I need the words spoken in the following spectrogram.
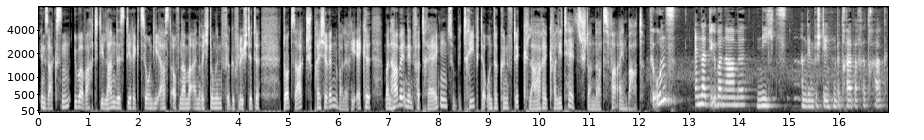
In Sachsen überwacht die Landesdirektion die Erstaufnahmeeinrichtungen für Geflüchtete. Dort sagt Sprecherin Valerie Eckel, man habe in den Verträgen zum Betrieb der Unterkünfte klare Qualitätsstandards März vereinbart. Für uns ändert die Übernahme nichts an dem bestehenden Betreibervertrag.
